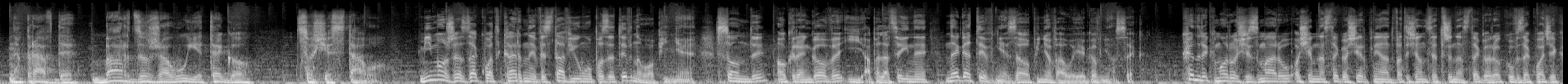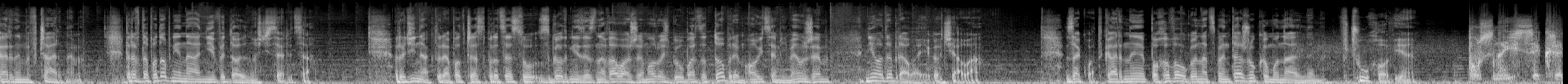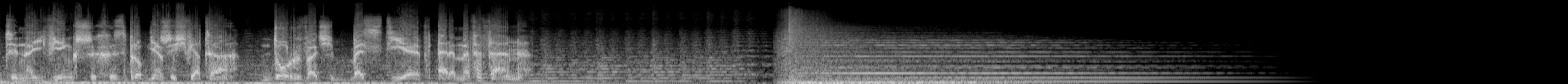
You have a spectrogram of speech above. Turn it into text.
Naprawdę, bardzo żałuję tego, co się stało. Mimo, że zakład karny wystawił mu pozytywną opinię, sądy okręgowy i apelacyjny negatywnie zaopiniowały jego wniosek. Henryk Moruś zmarł 18 sierpnia 2013 roku w zakładzie karnym w Czarnem, prawdopodobnie na niewydolność serca. Rodzina, która podczas procesu zgodnie zeznawała, że Moruś był bardzo dobrym ojcem i mężem, nie odebrała jego ciała. Zakład karny pochował go na cmentarzu komunalnym w Człuchowie. Poznaj sekrety największych zbrodniarzy świata. Dorwać bestie w RMFFM.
